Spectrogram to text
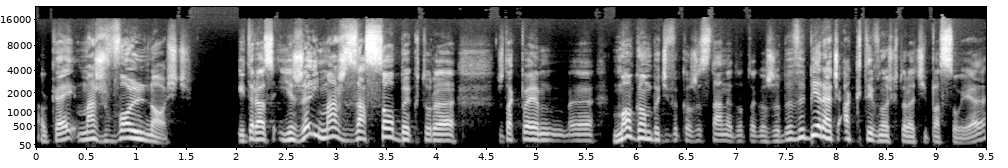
ok? Masz wolność. I teraz, jeżeli masz zasoby, które, że tak powiem, e, mogą być wykorzystane do tego, żeby wybierać aktywność, która ci pasuje,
